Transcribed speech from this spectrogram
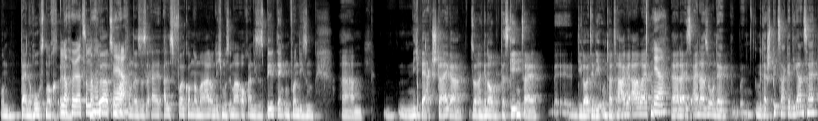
um deine Hochs noch, äh, noch höher zu machen. höher zu ja. machen. Das ist alles vollkommen normal. Und ich muss immer auch an dieses Bild denken von diesem ähm, nicht Bergsteiger, sondern genau das Gegenteil die Leute, die unter Tage arbeiten. Ja. ja. Da ist einer so und der mit der Spitzhacke die ganze Zeit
